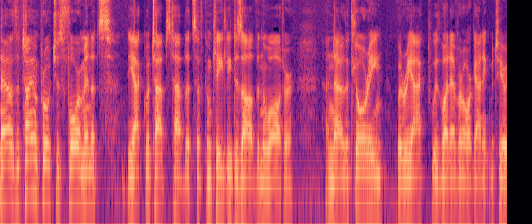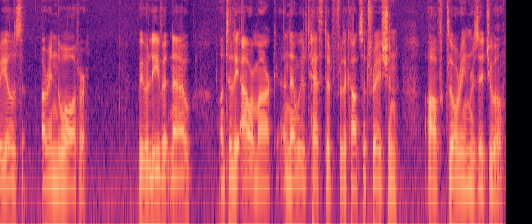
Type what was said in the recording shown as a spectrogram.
Now as the time approaches 4 minutes the Aquatabs tablets have completely dissolved in the water and now the chlorine will react with whatever organic materials are in the water. We will leave it now until the hour mark and then we'll test it for the concentration of chlorine residual.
